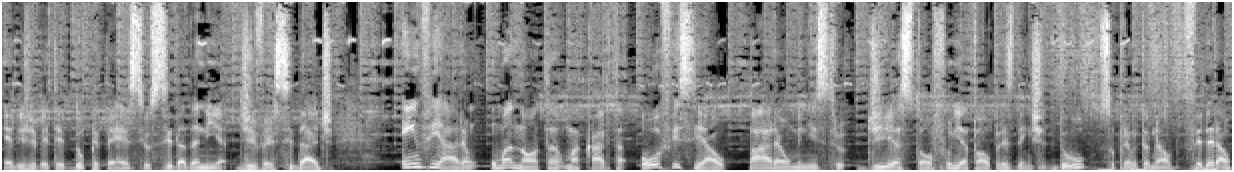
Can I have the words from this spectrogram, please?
LGBT do PPS, o Cidadania Diversidade, enviaram uma nota, uma carta oficial para o ministro Dias Toffoli, atual presidente do Supremo Tribunal Federal,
